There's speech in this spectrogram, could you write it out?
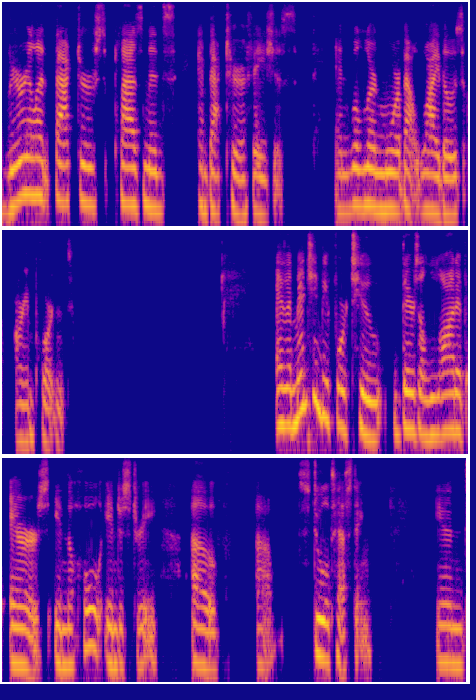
virulent factors, plasmids, and bacteriophages. And we'll learn more about why those are important. As I mentioned before too, there's a lot of errors in the whole industry of uh, stool testing. And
